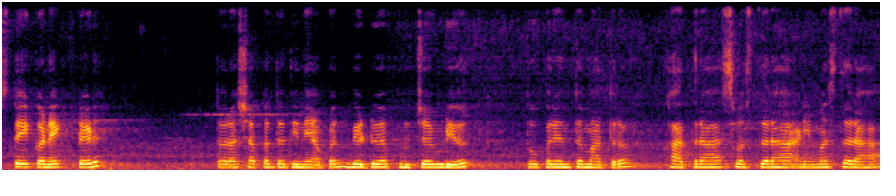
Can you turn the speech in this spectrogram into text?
स्टे कनेक्टेड तर अशा पद्धतीने आपण भेटूया पुढच्या व्हिडिओत. तोपर्यंत मात्र खात राहा स्वस्त राहा आणि मस्त राहा.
